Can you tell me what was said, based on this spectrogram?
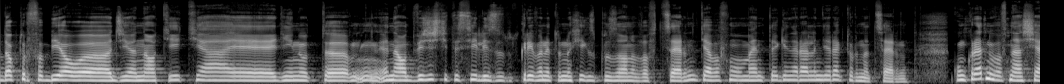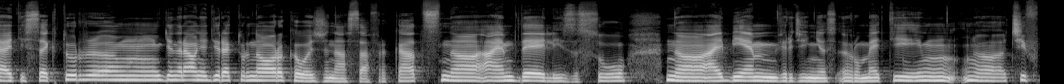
доктор Фабиола Джианоти, тя е един от, една от движещите сили за откриването на Хиггс бозона в ЦЕРН. Тя в момента е генерален директор на ЦЕРН. Конкретно в нашия IT сектор генералният директор на Oracle е жена Сафра Кац, на AMD Лиза Су, на IBM Вирджиния Ромети, Chief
